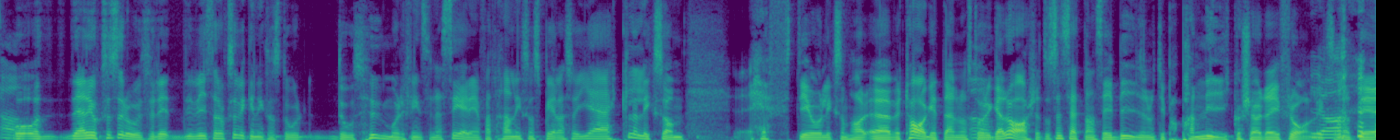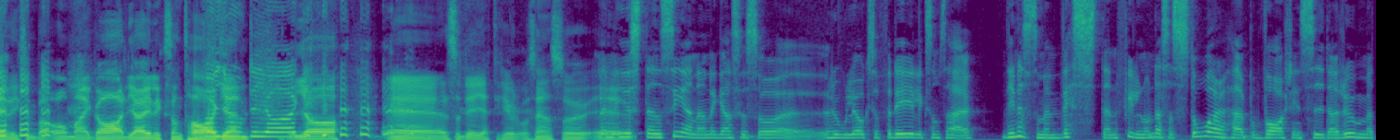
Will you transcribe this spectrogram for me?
Ja. Och, och det här är också så roligt för det, det visar också vilken liksom stor dos humor det finns i den här serien för att han liksom spelar så jäkla liksom häftig och liksom har övertaget där när de står Ja. i garaget och sen sätter han sig i bilen och typ har panik och kör därifrån liksom. Ja. Att det är liksom bara oh my god jag är liksom Vad tagen. gjorde jag? Ja, eh, så det är jättekul och sen så Men eh, just den scenen är ganska så eh, rolig också, för det är liksom så här, Det är nästan som en västernfilm, de där som står här på varsin sida rummet.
